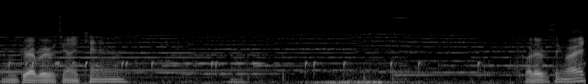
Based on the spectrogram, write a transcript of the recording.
I'm gonna grab everything I can. Got everything right?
